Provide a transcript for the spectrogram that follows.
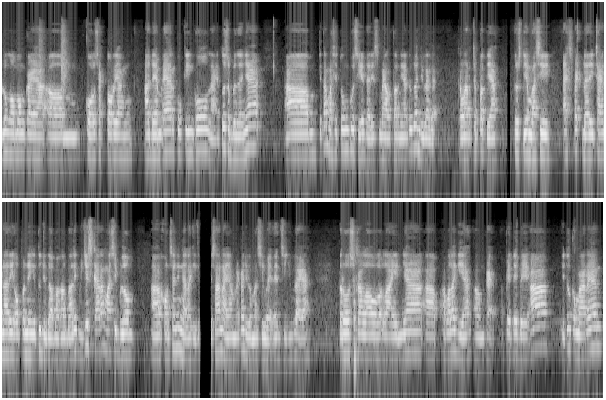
lu ngomong kayak um, coal sektor yang ADMR, cooking coal, nah itu sebenarnya um, kita masih tunggu sih dari smelternya itu kan juga nggak kelar cepet ya. Terus dia masih expect dari China reopening itu juga bakal balik, which is sekarang masih belum uh, nggak lagi ke sana ya. Mereka juga masih wait and see juga ya. Terus kalau lainnya apalagi ya um, kayak PTBA itu kemarin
